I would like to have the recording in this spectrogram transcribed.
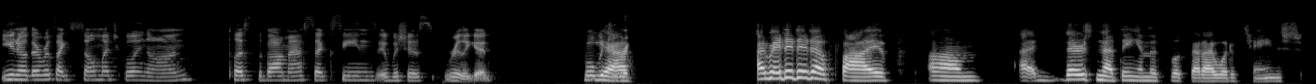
you know, there was like so much going on. Plus the bomb ass sex scenes. It was just really good. What would yeah. you rate? I rated it a five. Um, I, there's nothing in this book that I would have changed.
